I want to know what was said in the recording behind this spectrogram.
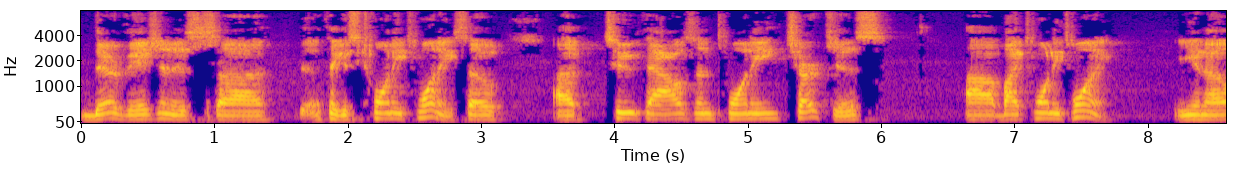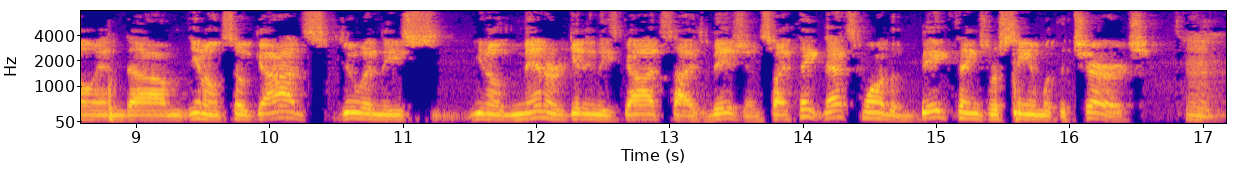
their vision is uh, i think it's 2020 so uh, 2020 churches uh, by 2020. You know, and um, you know, so God's doing these. You know, men are getting these God-sized visions. So I think that's one of the big things we're seeing with the church hmm.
